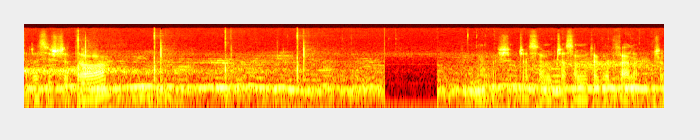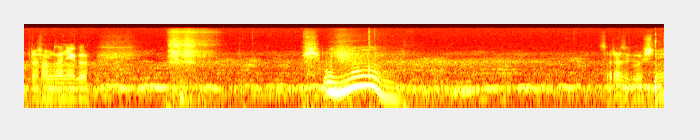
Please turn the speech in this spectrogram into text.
Teraz jeszcze to. No właśnie, czasem, czasem mi tak odwala. Przepraszam za niego. Uuu! Coraz głośniej.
